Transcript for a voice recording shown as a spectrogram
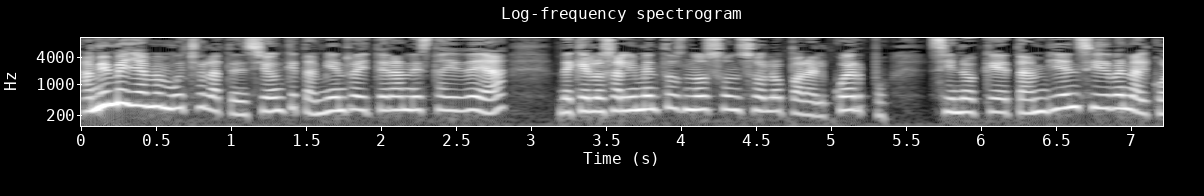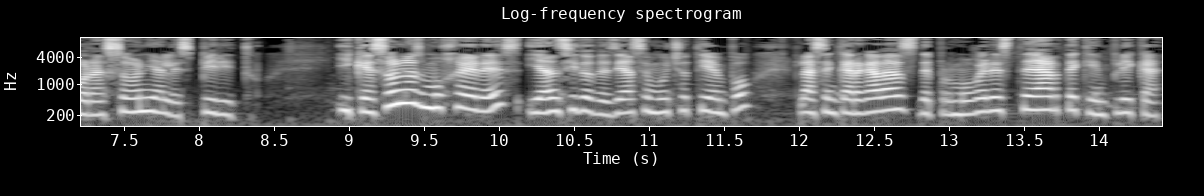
a mí me llama mucho la atención que también reiteran esta idea de que los alimentos no son solo para el cuerpo, sino que también sirven al corazón y al espíritu y que son las mujeres, y han sido desde hace mucho tiempo, las encargadas de promover este arte que implica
